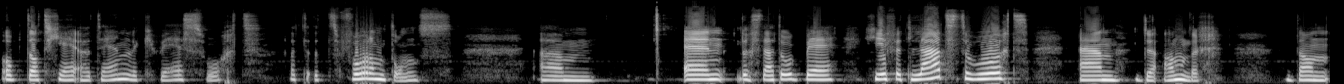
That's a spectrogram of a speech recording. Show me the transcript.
Opdat jij uiteindelijk wijs wordt. Het, het vormt ons. Ehm, en er staat ook bij, geef het laatste woord aan de ander. Dan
